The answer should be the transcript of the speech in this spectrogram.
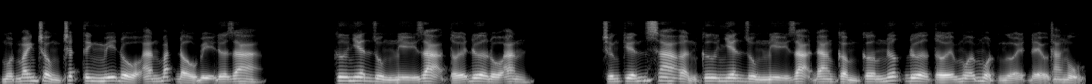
Một manh trồng chất tinh mỹ đồ ăn bắt đầu bị đưa ra. Cư nhiên dùng nhì dạ tới đưa đồ ăn. Chứng kiến xa ẩn cư nhiên dùng nhì dạ đang cầm cơm nước đưa tới mỗi một người đều thang ngủ.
